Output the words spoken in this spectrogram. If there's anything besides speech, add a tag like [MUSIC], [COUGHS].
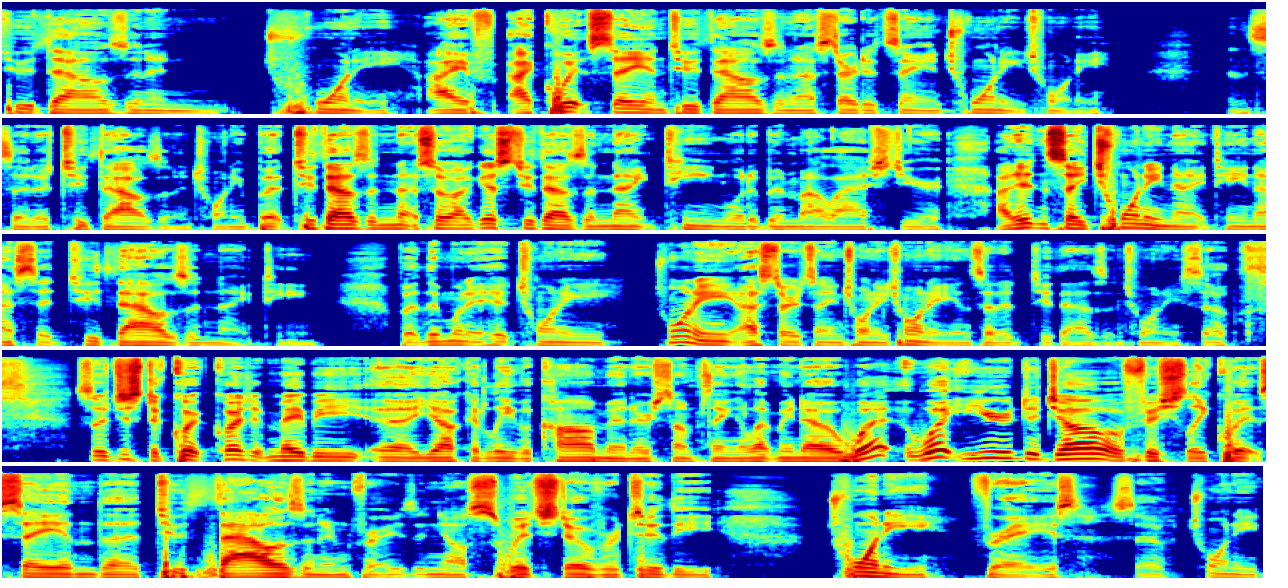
2020. I I quit saying 2000. I started saying 2020 instead of 2020. But 2000. So I guess 2019 would have been my last year. I didn't say 2019. I said 2019. But then when it hit 2020, I started saying 2020 instead of 2020. So. So just a quick question. Maybe uh, y'all could leave a comment or something and let me know what what year did y'all officially quit saying the 2000 phrase and y'all switched over to the 20 phrase. So 20.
